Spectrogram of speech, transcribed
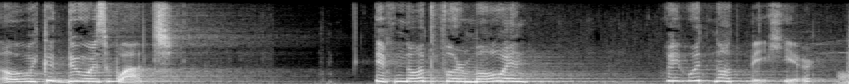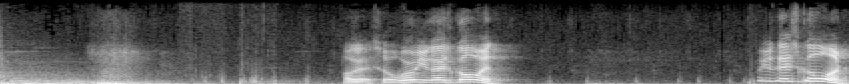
all we could do was watch. If not for Moen, we would not be here. Okay, so where are you guys going? Where are you guys going?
